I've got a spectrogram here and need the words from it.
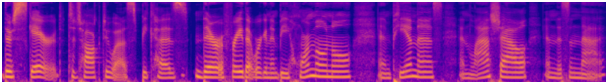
they're scared to talk to us because they're afraid that we're going to be hormonal and PMS and lash out and this and that.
